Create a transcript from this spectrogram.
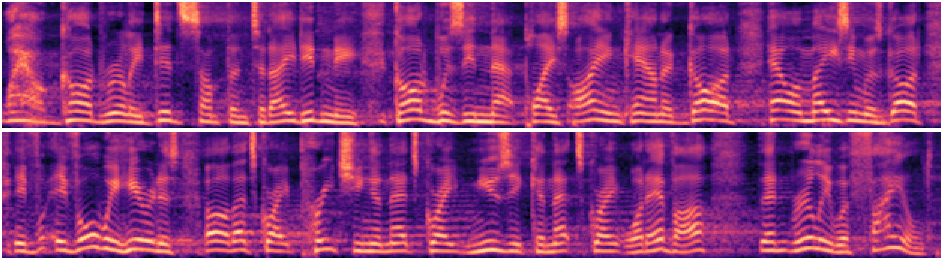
wow, God really did something today, didn't He? God was in that place. I encountered God. How amazing was God? If, if all we're hearing is, oh, that's great preaching and that's great music and that's great whatever, then really we've failed.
